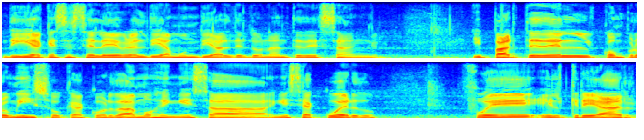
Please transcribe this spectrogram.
día que se celebra el Día Mundial del Donante de Sangre. Y parte del compromiso que acordamos en, en ese acuerdo fue el crear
